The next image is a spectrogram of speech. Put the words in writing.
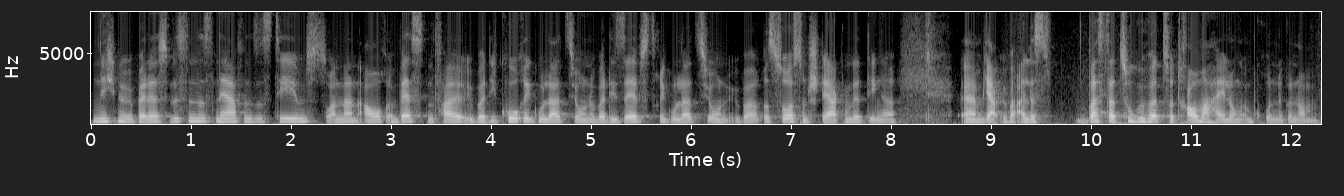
nicht nur über das Wissen des Nervensystems, sondern auch im besten Fall über die Koregulation, über die Selbstregulation, über ressourcenstärkende Dinge, ähm, ja, über alles, was dazugehört zur Traumaheilung im Grunde genommen.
